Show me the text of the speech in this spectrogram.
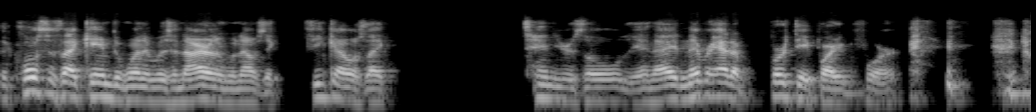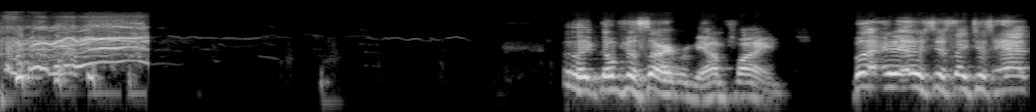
The closest I came to one it was in Ireland when I was, I think I was like 10 years old and I had never had a birthday party before. like, don't feel sorry for me. I'm fine. But it was just, I just had,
